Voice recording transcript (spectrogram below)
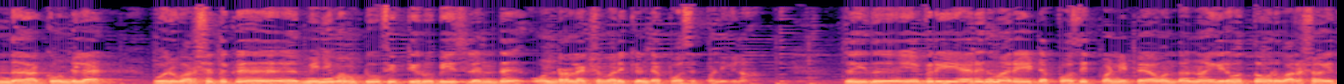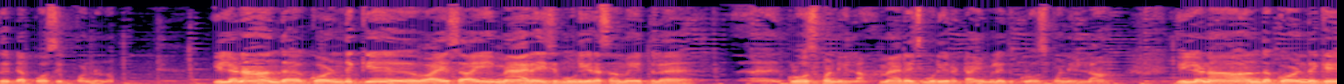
இந்த அக்கௌண்ட்டில் ஒரு வருஷத்துக்கு மினிமம் டூ ஃபிஃப்டி ருபீஸ்லேருந்து ஒன்றரை லட்சம் வரைக்கும் டெபாசிட் பண்ணிக்கலாம். ஸோ இது எவ்ரி இயர் இது மாதிரி டெபாசிட் பண்ணிட்டே வந்தோம்னா இருபத்தோரு வருஷம் இது டெபாசிட் பண்ணணும். இல்லைன்னா அந்த குழந்தைக்கு வயசாகி மேரேஜ் முடிகிற சமயத்தில் க்ளோஸ் பண்ணிடலாம். மேரேஜ் முடிகிற டைமில் இது க்ளோஸ் பண்ணிடலாம். இல்லைன்னா அந்த குழந்தைக்கு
